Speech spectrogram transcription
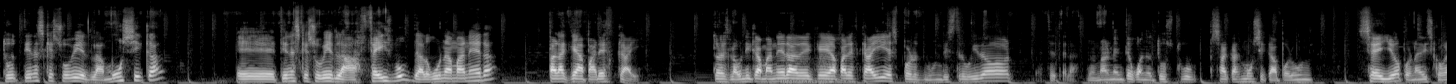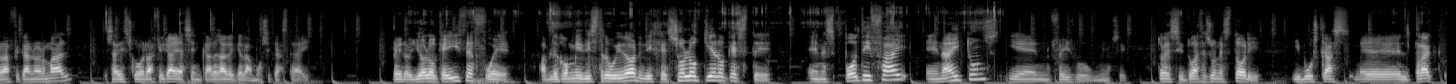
tú tienes que subir la música eh, tienes que subirla a Facebook de alguna manera para que aparezca ahí. Entonces, la única manera de que aparezca ahí es por un distribuidor, etc. Normalmente, cuando tú sacas música por un sello, por una discográfica normal, esa discográfica ya se encarga de que la música esté ahí. Pero yo lo que hice fue, hablé con mi distribuidor y dije, solo quiero que esté en Spotify, en iTunes y en Facebook Music. Entonces, si tú haces un story y buscas eh, el track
